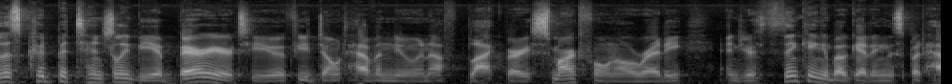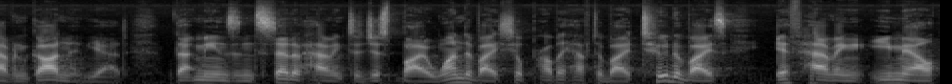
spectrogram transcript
this could potentially be a barrier to you if you don't have a new enough BlackBerry smartphone already and you're thinking about getting this but haven't gotten it yet. That means instead of having to just buy one device, you'll probably have to buy two devices if having email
